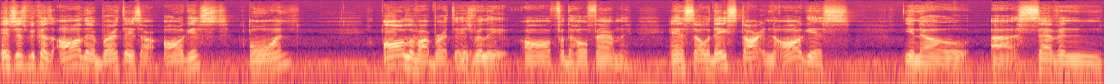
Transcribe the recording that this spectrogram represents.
it's just because all their birthdays are August on. All of our birthdays, really, all for the whole family. And so they start in August, you know, uh, seven,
